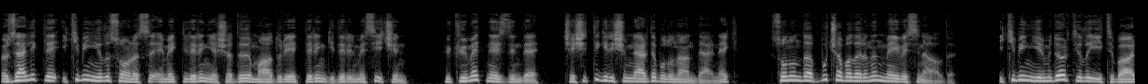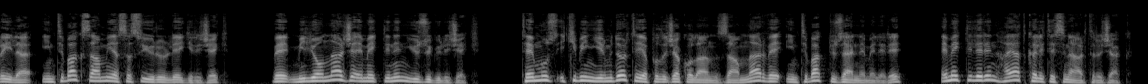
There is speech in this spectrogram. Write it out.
Özellikle 2000 yılı sonrası emeklilerin yaşadığı mağduriyetlerin giderilmesi için hükümet nezdinde çeşitli girişimlerde bulunan dernek, sonunda bu çabalarının meyvesini aldı. 2024 yılı itibarıyla intibak zammı yasası yürürlüğe girecek ve milyonlarca emeklinin yüzü gülecek. Temmuz 2024'te yapılacak olan zamlar ve intibak düzenlemeleri, emeklilerin hayat kalitesini artıracak.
